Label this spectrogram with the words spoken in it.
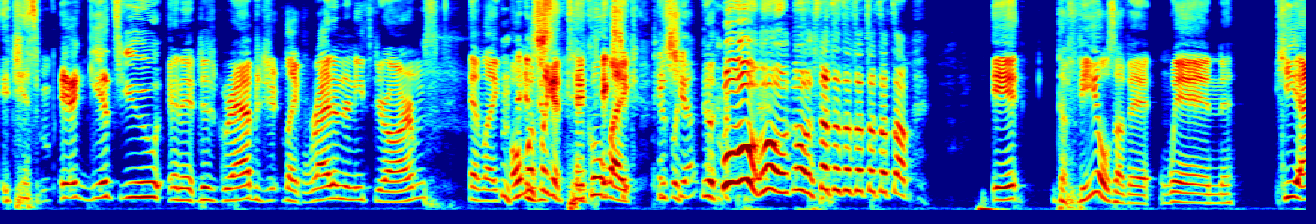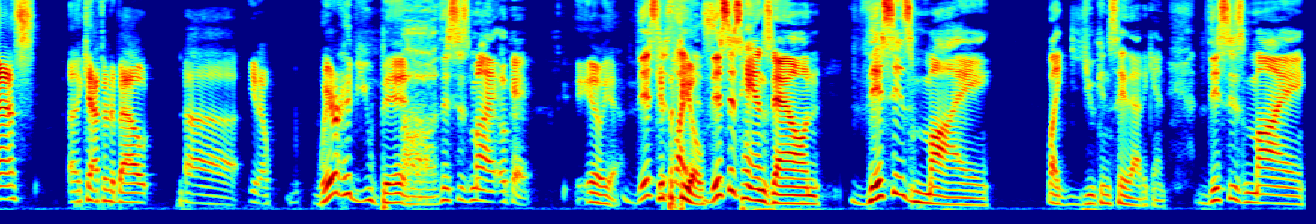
it just it gets you and it just grabs you like right underneath your arms and like almost just- like a tickle like just like, you up. you're like whoa, whoa, whoa, stop stop stop stop stop stop stop it the feels of it when he asks uh, Katherine about uh you know where have you been Oh, this is my okay. oh yeah This Get is the like feels. this is hands down. This is my like you can say that again. This is my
